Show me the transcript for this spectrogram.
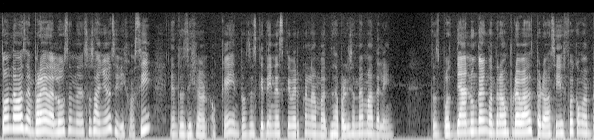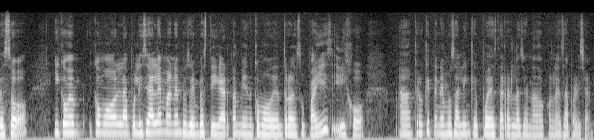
¿tú andabas en Praia da Luz en esos años? Y dijo, sí. Entonces dijeron, ok, entonces, ¿qué tienes que ver con la desaparición de Madeleine? Entonces, pues ya nunca encontraron pruebas, pero así fue como empezó. Y como, como la policía alemana empezó a investigar también como dentro de su país y dijo, ah, creo que tenemos a alguien que puede estar relacionado con la desaparición.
